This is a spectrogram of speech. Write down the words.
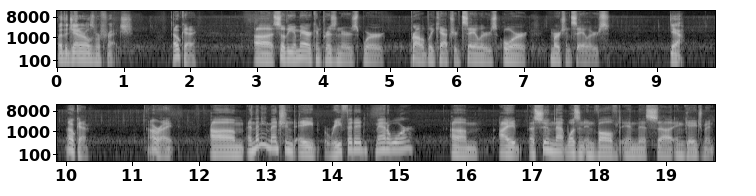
but the generals were French. Okay. Uh, so the American prisoners were probably captured sailors or merchant sailors. Yeah. Okay. All right. Um, and then he mentioned a refitted man of war. Um, I assume that wasn't involved in this uh, engagement,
